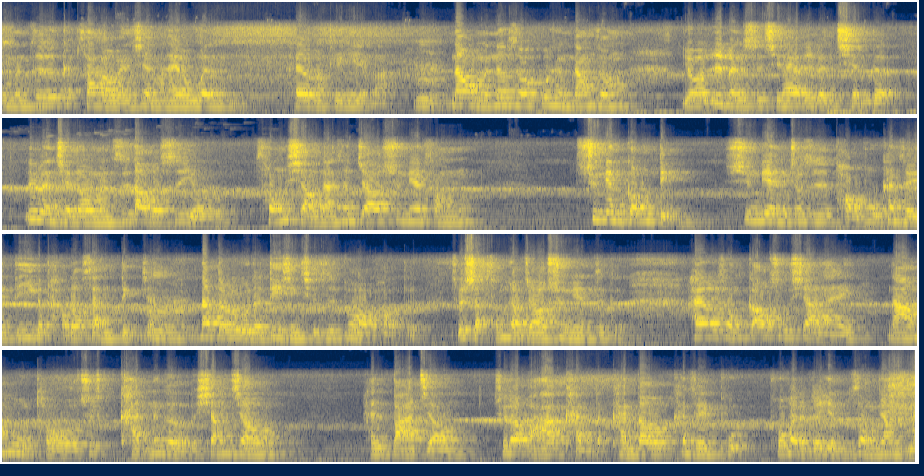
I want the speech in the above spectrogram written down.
我们这是查考文献嘛，还有问，还有田野嘛。嗯。那我们那时候过程当中有日本时期，还有日本前的。日本前的我们知道的是有从小男生就要训练从训练攻顶。训练就是跑步，看谁第一个跑到山顶这样。那德鲁古的地形其实不好跑的，就小从小就要训练这个。还有从高处下来拿木头去砍那个香蕉还是芭蕉，就要把它砍砍到看谁破破坏的比较严重这样子。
